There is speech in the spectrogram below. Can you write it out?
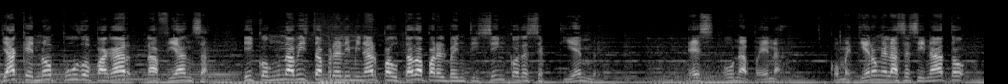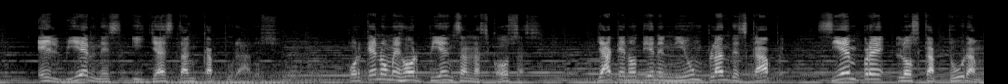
ya que no pudo pagar la fianza y con una vista preliminar pautada para el 25 de septiembre. Es una pena. Cometieron el asesinato el viernes y ya están capturados. ¿Por qué no mejor piensan las cosas? Ya que no tienen ni un plan de escape. Siempre los capturan.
